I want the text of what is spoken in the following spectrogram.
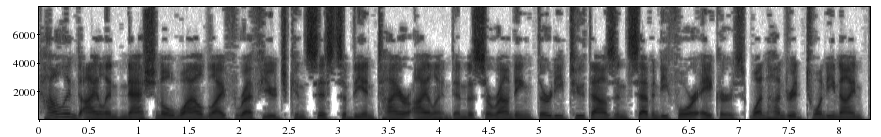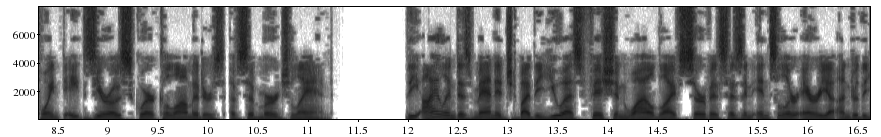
Howland Island National Wildlife Refuge consists of the entire island and the surrounding 32,074 acres (129.80 square kilometers) of submerged land. The island is managed by the U.S. Fish and Wildlife Service as an insular area under the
